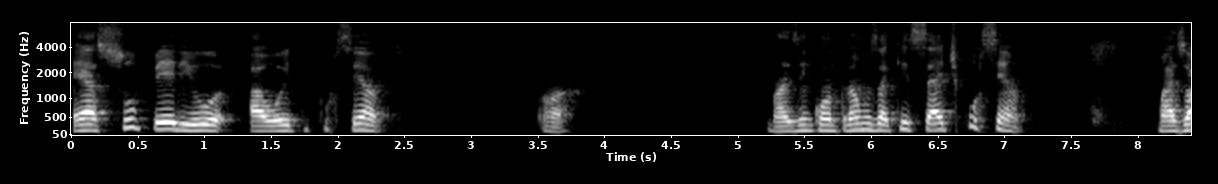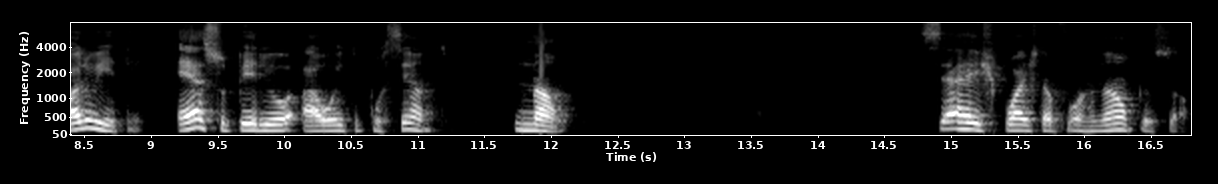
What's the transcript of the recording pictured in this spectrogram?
é superior a 8%, ó, nós encontramos aqui 7%. Mas olha o item, é superior a 8%? Não. Se a resposta for não, pessoal,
